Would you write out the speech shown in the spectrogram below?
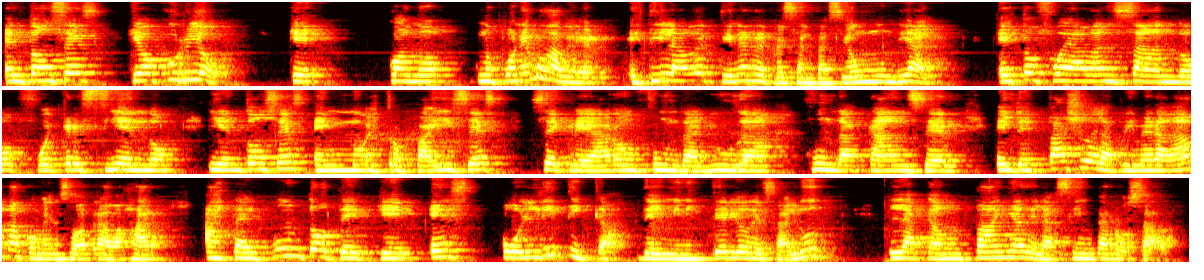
Entonces, ¿qué ocurrió? Que cuando nos ponemos a ver, Lauder tiene representación mundial. Esto fue avanzando, fue creciendo y entonces en nuestros países se crearon Funda Ayuda, Funda Cáncer, el despacho de la primera dama comenzó a trabajar hasta el punto de que es política del Ministerio de Salud la campaña de la cinta rosada.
